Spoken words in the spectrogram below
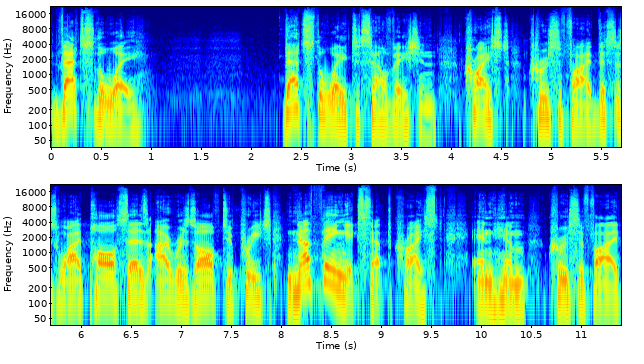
that's the way. That's the way to salvation. Christ crucified. This is why Paul says, I resolve to preach nothing except Christ and Him crucified.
